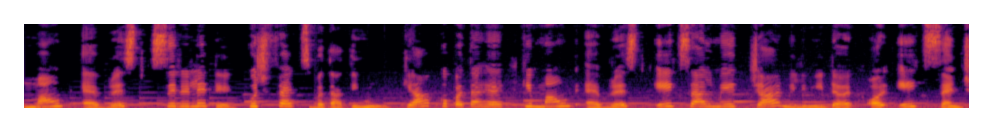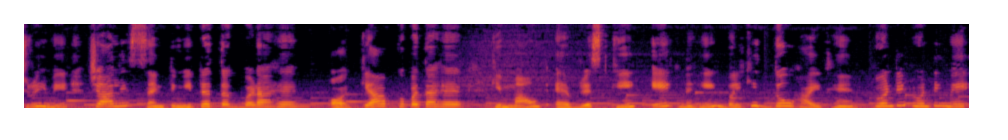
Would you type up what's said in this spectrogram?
माउंट एवरेस्ट से रिलेटेड कुछ फैक्ट्स बताती हूँ। क्या आपको पता है कि माउंट एवरेस्ट एक साल में चार मिलीमीटर और एक सेंचुरी में चालीस सेंटीमीटर तक बड़ा है? और क्या आपको पता है कि माउंट एवरेस्ट की एक नहीं बल्कि दो हाइट हैं। 2020 में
